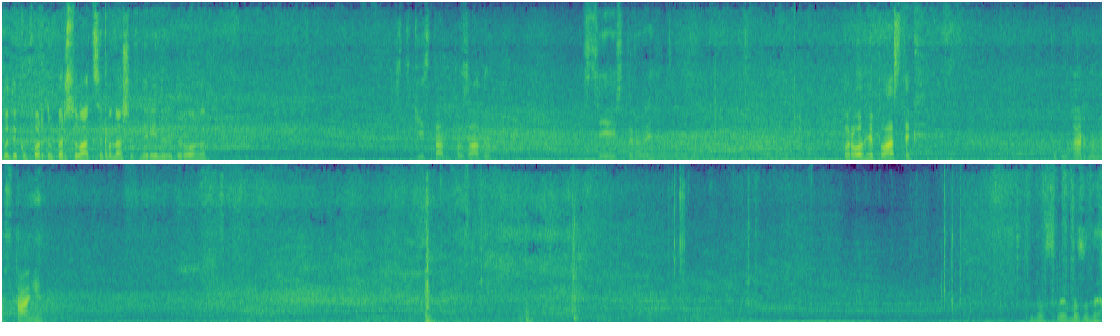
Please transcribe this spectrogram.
Буде комфортно пересуватися по наших нерівних дорогах. Такий стан позаду з цієї сторони. Пороги, пластик. Тут в гарному стані. У нас вимазане.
